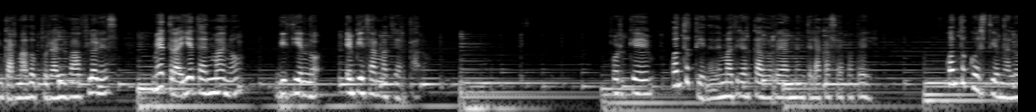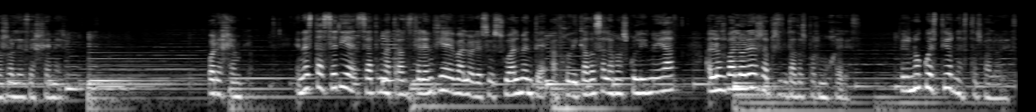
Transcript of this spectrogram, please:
encarnado por Alba Flores, metralleta en mano, diciendo empieza el matriarcado. Porque, ¿cuánto tiene de matriarcado realmente la casa de papel? ¿Cuánto cuestiona los roles de género? Por ejemplo, en esta serie se hace una transferencia de valores usualmente adjudicados a la masculinidad a los valores representados por mujeres, pero no cuestiona estos valores,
